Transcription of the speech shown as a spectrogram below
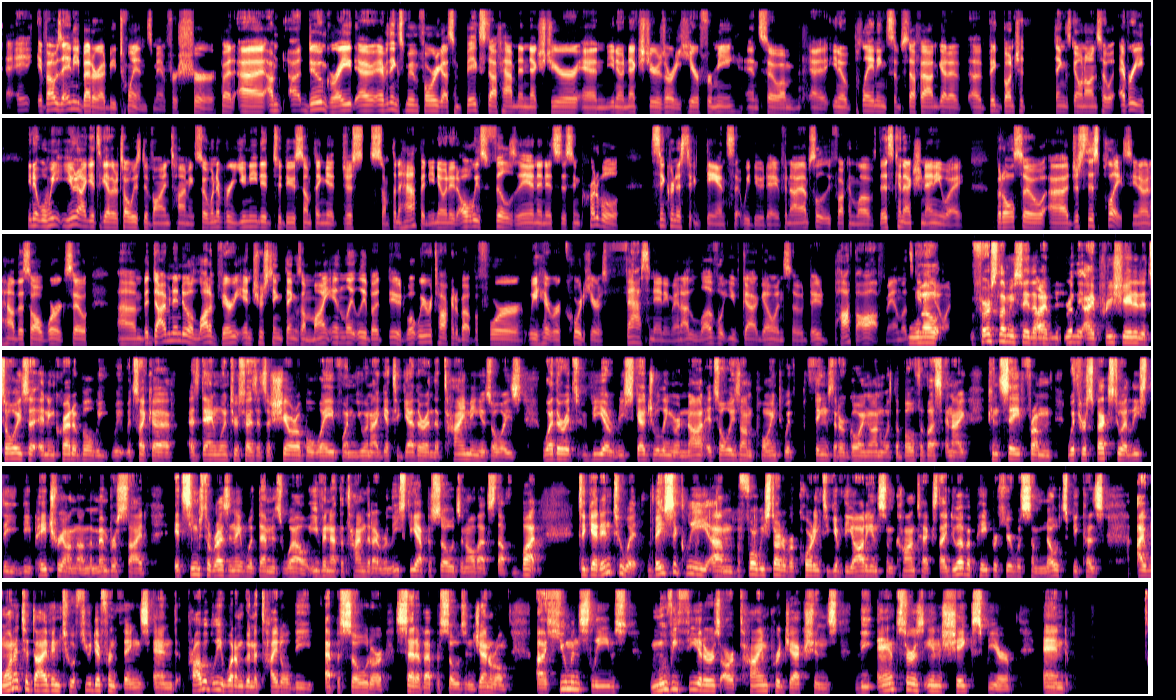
if i was any better i'd be twins man for sure. But uh, i'm uh, doing great. Everything's moving forward. We got some big stuff happening next year and you know next year is already here for me and so i'm uh, you know planning some stuff out and got a, a big bunch of things going on. So every you know when we you and i get together it's always divine timing. So whenever you needed to do something it just something happened you know and it always fills in and it's this incredible synchronistic dance that we do dave and i absolutely fucking love this connection anyway but also uh, just this place, you know, and how this all works. So, um, been diving into a lot of very interesting things on my end lately. But dude, what we were talking about before we hit record here is fascinating, man. I love what you've got going. So, dude, pop off, man. Let's get well, it going first let me say that i really i appreciate it. It's always a, an incredible we, we it's like a as dan winter says it's a shareable wave when you and i get together and the timing is always whether it's via rescheduling or not it's always on point with things that are going on with the both of us. And i can say from with respects to at least the the patreon on the members side it seems to resonate with them as well even at the time that i release the episodes and all that stuff. But to get into it, basically, um, before we started recording, to give the audience some context, I do have a paper here with some notes because I wanted to dive into a few different things and probably what I'm going to title the episode or set of episodes in general uh, Human Sleeves, Movie Theaters Are Time Projections, The Answers in Shakespeare, and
